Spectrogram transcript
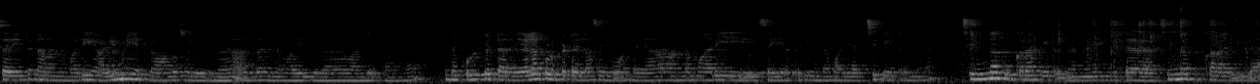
சரின்ட்டு நான் இந்த மாதிரி அலுமினியத்தில் வாங்க சொல்லியிருந்தேன். அதுதான் இந்த மாதிரி இதில் வாங்கியிருக்காங்க. இந்த கொழுக்கட்டை இலை கொழுக்கட்டை எல்லாம் செய்வோம் இல்லையா? அந்த மாதிரி செய்கிறதுக்கு இந்த மாதிரி அச்சு கேட்டிருந்தேன். சின்ன குக்கராக கேட்டிருந்தேங்க. என்கிட்ட சின்ன குக்கராக இல்லை.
